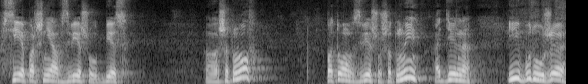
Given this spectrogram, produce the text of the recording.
Все поршня взвешу без э, шатунов. Потом взвешу шатуны отдельно. И буду уже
